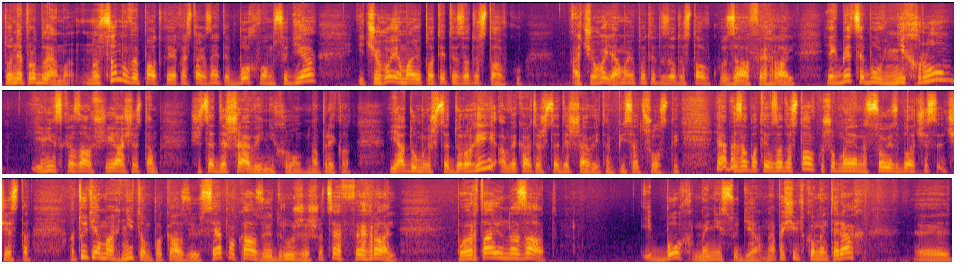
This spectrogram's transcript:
то не проблема. Но в цьому випадку якось так, знаєте, Бог вам суддя, і чого я маю платити за доставку? А чого я маю платити за доставку за феграль? Якби це був ніхром, і він сказав, що я щось там, що це дешевий ніхром, наприклад. Я думаю, що це дорогий, а ви кажете, що це дешевий, там 56-й. Я би заплатив за доставку, щоб моя совість була чиста. А тут я магнітом показую, все показую, друже, що це феграль. Повертаю назад. І Бог мені суддя. Напишіть в коментарях. е,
